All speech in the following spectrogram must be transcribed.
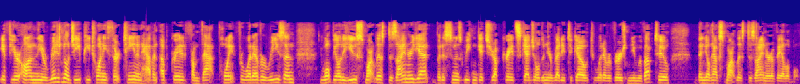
If you're on the original GP 2013 and haven't upgraded from that point for whatever reason, you won't be able to use SmartList Designer yet, but as soon as we can get your upgrade scheduled and you're ready to go to whatever version you move up to, then you'll have SmartList Designer available.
